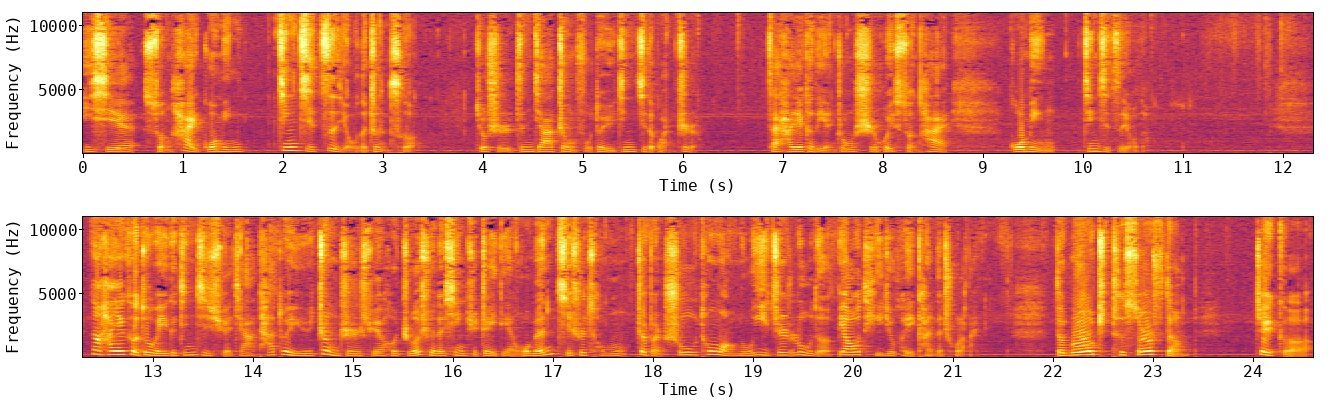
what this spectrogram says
一些损害国民经济自由的政策，就是增加政府对于经济的管制，在哈耶克的眼中是会损害国民经济自由的。那哈耶克作为一个经济学家，他对于政治学和哲学的兴趣这一点，我们其实从这本书《通往奴役之路》的标题就可以看得出来。The Road to Serfdom 这个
